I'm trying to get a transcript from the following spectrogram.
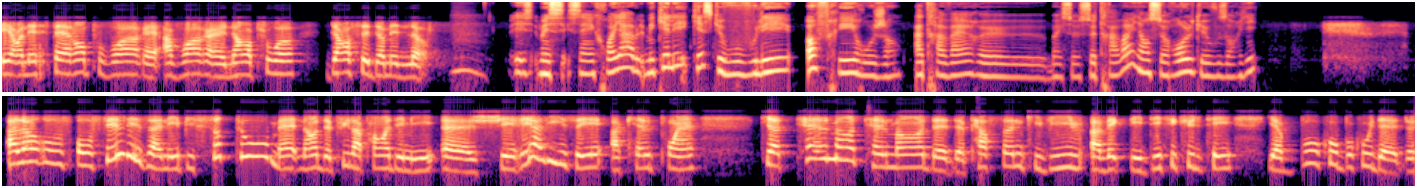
et en espérant pouvoir euh, avoir un emploi dans ce domaine-là. Mais c'est incroyable. Mais qu'est-ce que vous voulez offrir aux gens à travers euh, ben, ce, travail, hein, ce rôle que vous auriez? Alors, au, fil des années, puis surtout maintenant, depuis la pandémie, euh, j'ai réalisé à quel point qu'il y a tellement, tellement de, personnes qui vivent avec des difficultés. Il y a beaucoup, beaucoup de, de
